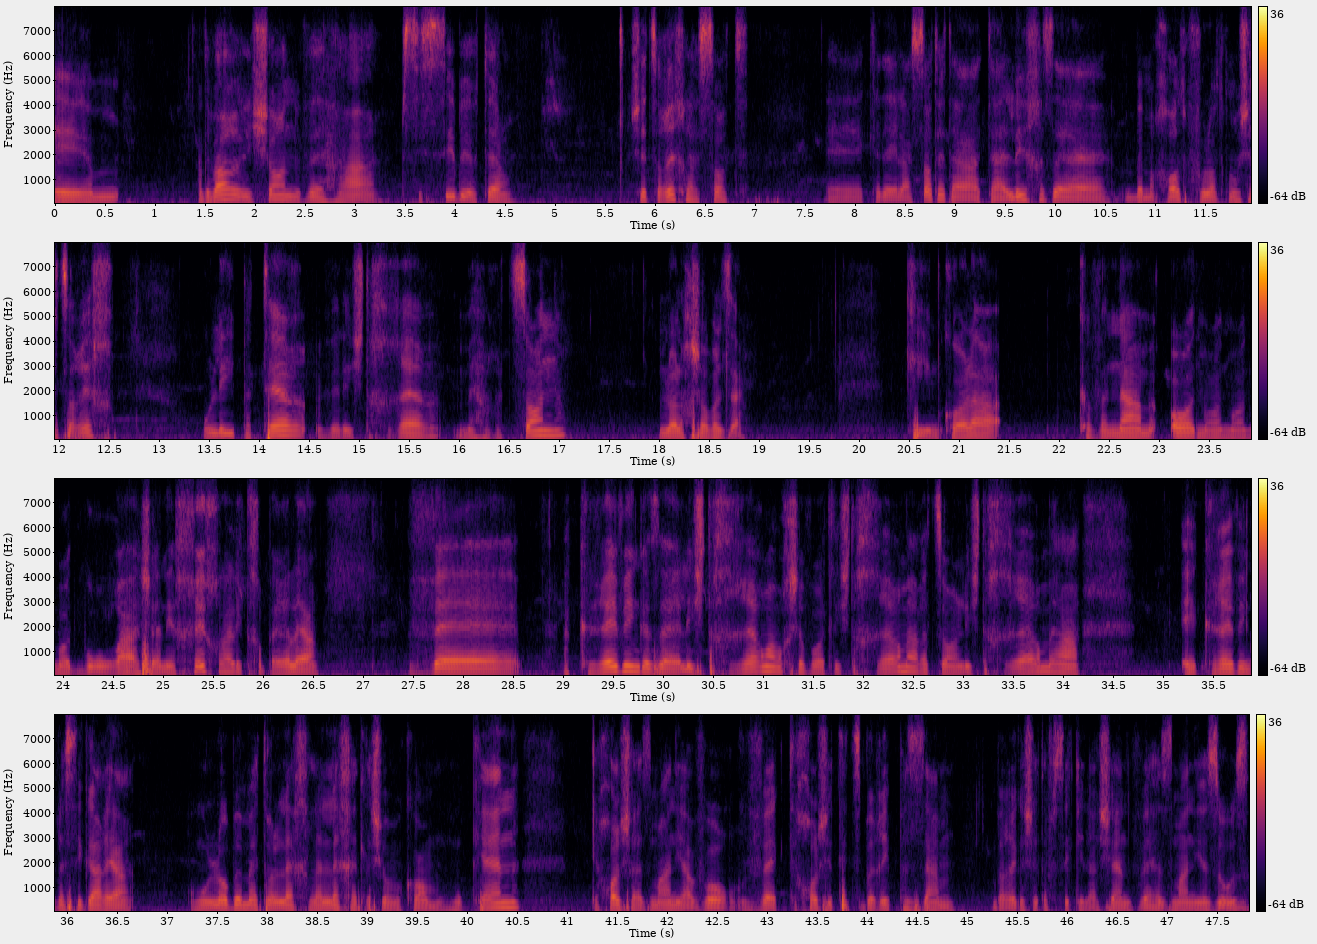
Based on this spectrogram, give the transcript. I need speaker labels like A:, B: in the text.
A: אמ, הדבר הראשון והבסיסי ביותר שצריך לעשות uh, כדי לעשות את התהליך הזה במרכאות כפולות כמו שצריך, הוא להיפטר ולהשתחרר מהרצון לא לחשוב על זה. כי עם כל הכוונה המאוד מאוד מאוד מאוד ברורה שאני הכי יכולה להתחבר אליה, וה craving הזה, להשתחרר מהמחשבות, להשתחרר מהרצון, להשתחרר מה craving לסיגריה, הוא לא באמת הולך ללכת לשום מקום. הוא כן, ככל שהזמן יעבור, וככל שתצברי פזם ברגע שתפסיקי לעשן והזמן יזוז,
